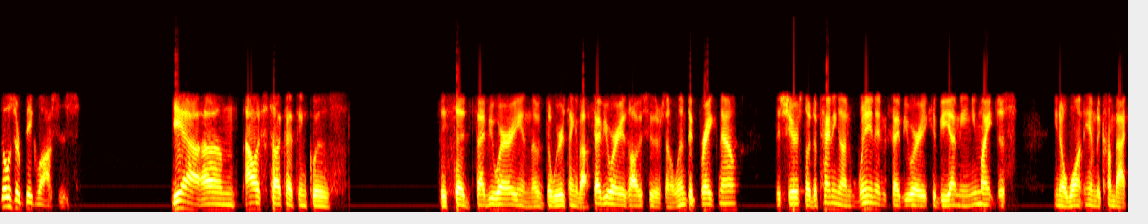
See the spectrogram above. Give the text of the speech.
those are big losses. Yeah, um, Alex Tuch, I think was. They said February, and the the weird thing about February is obviously there's an Olympic break now this year. So depending on when in February it could be, I mean, you might just you know want him to come back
